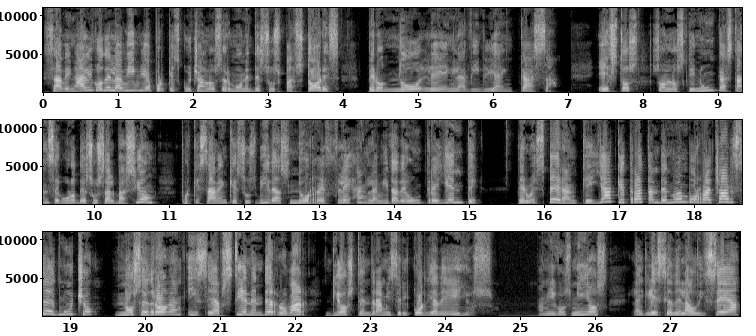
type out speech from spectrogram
saben algo de la Biblia porque escuchan los sermones de sus pastores, pero no leen la Biblia en casa. Estos son los que nunca están seguros de su salvación, porque saben que sus vidas no reflejan la vida de un creyente, pero esperan que ya que tratan de no emborracharse mucho, no se drogan y se abstienen de robar, Dios tendrá misericordia de ellos. Amigos míos, la iglesia de la Odisea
